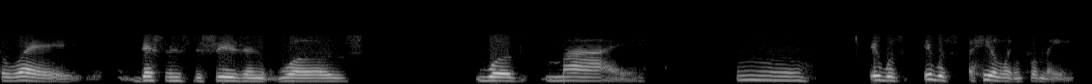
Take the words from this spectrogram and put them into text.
away, Destiny's decision was was my mm, it was it was healing for me.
